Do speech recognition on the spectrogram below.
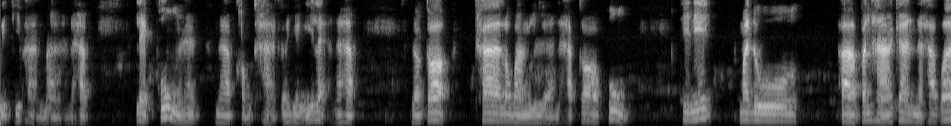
วิดที่ผ่านมานะครับ เหล็กพุ่งฮะนะครับของขาดก็อย่างนี้แหละนะครับ แล้วก็ค่าระวังเรือนะครับ ก็พุ่ง ทีนี้มาดูปัญหากันนะครับว่า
